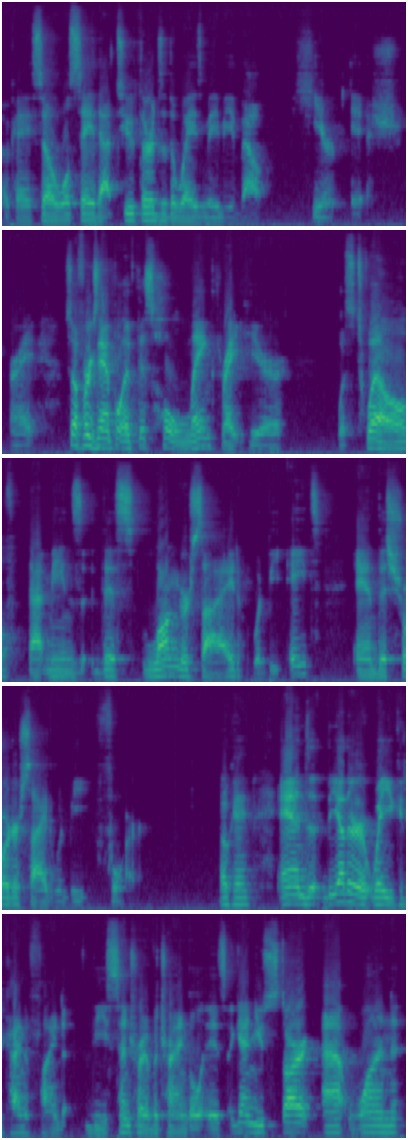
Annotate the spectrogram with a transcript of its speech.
Okay? So we'll say that two thirds of the way is maybe about here-ish. All right? So for example, if this whole length right here was 12, that means this longer side would be 8 and this shorter side would be 4. Okay, and the other way you could kind of find the centroid of a triangle is, again, you start at one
